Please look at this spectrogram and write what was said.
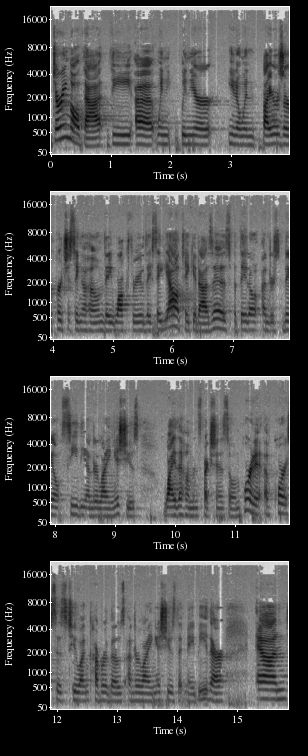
during all that, the uh, when when you're you know when buyers are purchasing a home, they walk through, they say, "Yeah, I'll take it as is," but they don't under they don't see the underlying issues. Why the home inspection is so important, of course, is to uncover those underlying issues that may be there, and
